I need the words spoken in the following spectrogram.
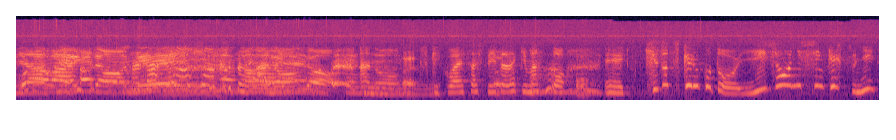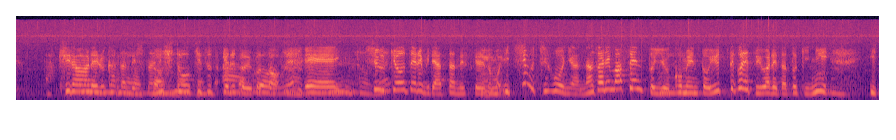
いやかわいそうね。あのあの付け加えさせていただきますと、えー傷つけることを異常に神経質に嫌われる方でしたね。人を傷つけるということ、えー宗教テレビであったんですけれども、一部地方には流れませんというコメントを言ってくれと言われた時に、一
